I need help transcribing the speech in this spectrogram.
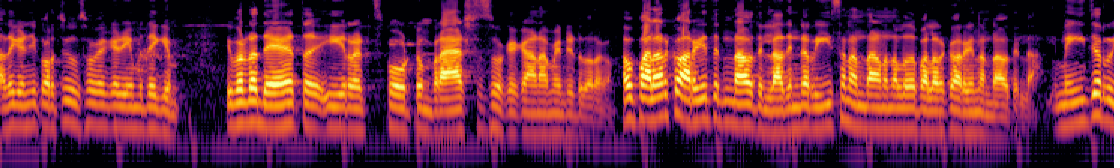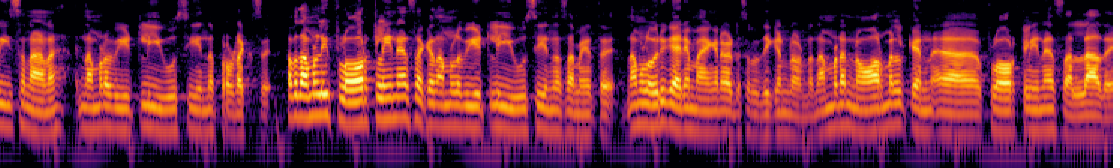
അത് കഴിഞ്ഞ് കുറച്ച് ദിവസമൊക്കെ കഴിയുമ്പോഴത്തേക്കും ഇവരുടെ ദേഹത്ത് ഈ റെഡ് സ്പോട്ടും റാഷസും ഒക്കെ കാണാൻ വേണ്ടിയിട്ട് തുടങ്ങും. അപ്പോൾ പലർക്കും അറിയത്തിട്ടുണ്ടാവത്തില്ല അതിന്റെ റീസൺ എന്താണെന്നുള്ളത് പലർക്കും അറിയുന്നുണ്ടാവത്തില്ല. മേജർ റീസൺ ആണ് നമ്മുടെ വീട്ടിൽ യൂസ് ചെയ്യുന്ന പ്രൊഡക്ട്സ് അപ്പോൾ നമ്മൾ ഈ ഫ്ലോർ ക്ലീനേഴ്സ് ഒക്കെ നമ്മൾ വീട്ടിൽ യൂസ് ചെയ്യുന്ന സമയത്ത് നമ്മൾ ഒരു കാര്യം ഭയങ്കരമായിട്ട് ശ്രദ്ധിക്കേണ്ടതുണ്ട്. നമ്മുടെ നോർമൽ ഫ്ലോർ ക്ലീനേഴ്സ് അല്ലാതെ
